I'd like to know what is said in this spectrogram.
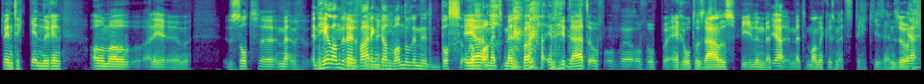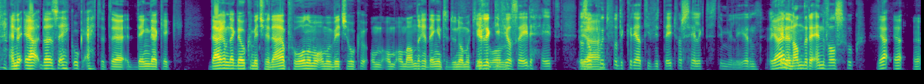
twintig kinderen, allemaal allee, eh, zot. eh, met, Een heel andere heel ervaring dan wandelen in het bos. op Ja, Bach. met, met Bach inderdaad. Of, of, eh, of op, in grote zalen spelen met, Ja. met mannetjes, met strikjes en zo. Ja. En ja, dat is eigenlijk ook echt het, het ding dat ik... Daarom dat ik dat ook een beetje gedaan heb, gewoon om, om een beetje ook om, om, om andere dingen te doen. Om een keer Tuurlijk, die veelzijdigheid. Dat is Ja. ook goed voor de creativiteit waarschijnlijk te stimuleren. Een Ja, een andere invalshoek. Ja, ja, ja.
